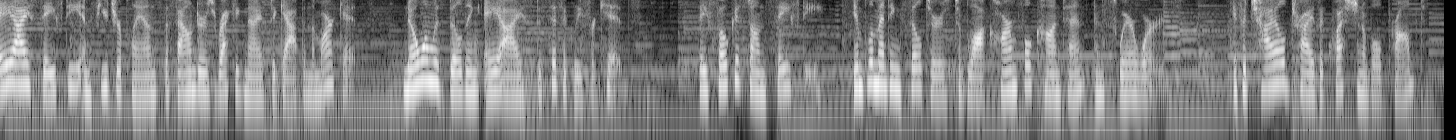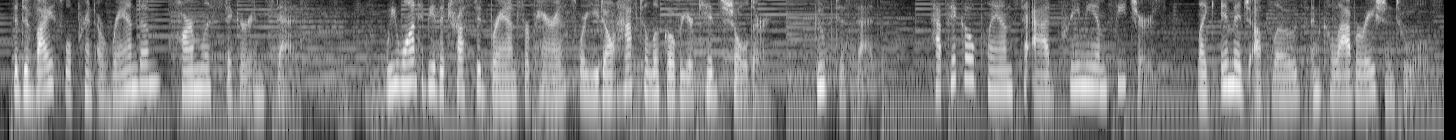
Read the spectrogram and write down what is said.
AI safety and future plans, the founders recognized a gap in the market. No one was building AI specifically for kids. They focused on safety, implementing filters to block harmful content and swear words. If a child tries a questionable prompt, the device will print a random, harmless sticker instead. We want to be the trusted brand for parents where you don't have to look over your kid's shoulder, Gupta said. Hapiko plans to add premium features, like image uploads and collaboration tools.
